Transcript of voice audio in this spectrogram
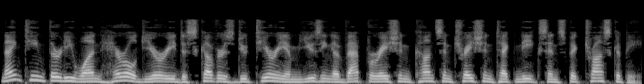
1931 Harold Urey discovers deuterium using evaporation concentration techniques and spectroscopy.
